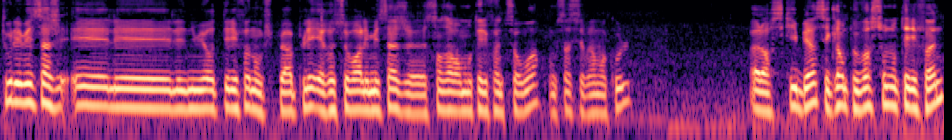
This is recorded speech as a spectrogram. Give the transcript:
tous les messages et les, les, numéros de téléphone donc je peux appeler et recevoir les messages euh, sans avoir mon téléphone sur moi. Donc ça c'est vraiment cool. Alors ce qui est bien c'est que là on peut voir sur mon téléphone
